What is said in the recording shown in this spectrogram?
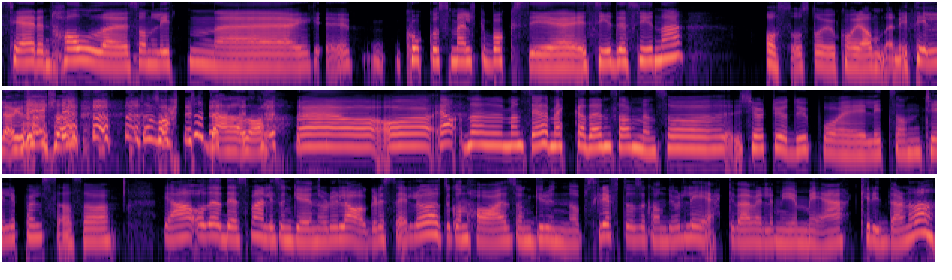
Ser en halv eh, sånn liten eh, kokosmelkeboks i, i sidesynet. Og så står jo korianderen i tillegg der, så da ble det det, da. Og, og ja, mens jeg mekka den sammen, så kjørte jo du på ei litt sånn chilipølse, så Ja, og det er det som er litt sånn gøy når du lager det selv òg, at du kan ha en sånn grunnoppskrift, og så kan du jo leke deg veldig mye med krydderne, da.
